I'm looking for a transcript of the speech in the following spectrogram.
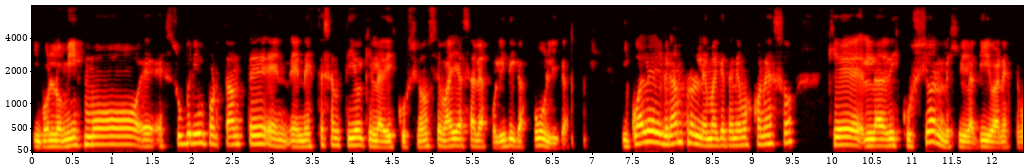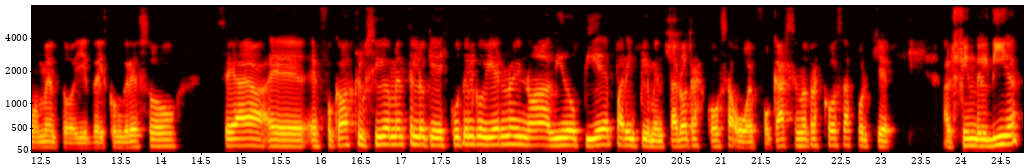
Y por lo mismo eh, es súper importante en, en, este sentido que la discusión se vaya hacia las políticas públicas. ¿Y cuál es el gran problema que tenemos con eso? Que la discusión legislativa en este momento y del Congreso se ha eh, enfocado exclusivamente en lo que discute el gobierno y no ha habido pie para implementar otras cosas o enfocarse en otras cosas porque al fin del día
